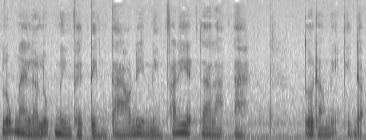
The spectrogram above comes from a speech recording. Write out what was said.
Lúc này là lúc mình phải tỉnh táo để mình phát hiện ra là à tôi đang bị kích động.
